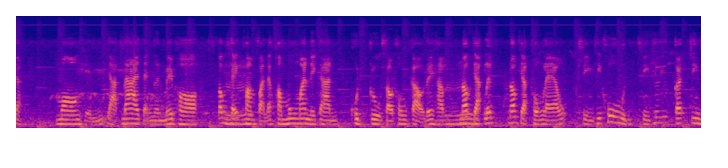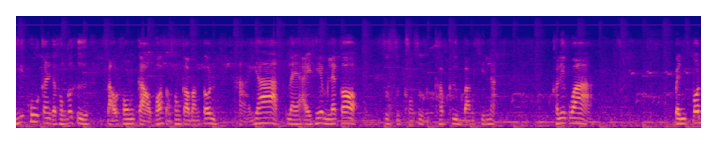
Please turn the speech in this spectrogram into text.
การมองเห็นอยากได้แต่เงินไม่พอ ต้องใช้ความฝันและความมุ่งมั่นในการขุดกลูเสาธงเก่าด้วยครับ นอกจากเรื่องนอกจากธงแล้ว สิ่งที่คู่สิ่งที่สิ่งที่คู่กันกับธงก็คือเสาธงเก่าเพราะเสาธงเก่าบางต้น หายากแลไอเทม และก็สุดๆของสุดๆครับคือบางชิ้นอะเขาเรียกว่า เป็นต้น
